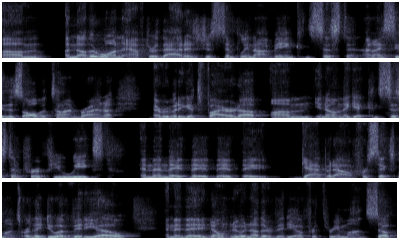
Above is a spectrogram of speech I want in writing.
Um, another one after that is just simply not being consistent. And I see this all the time, Brian. Uh, everybody gets fired up, um, you know, and they get consistent for a few weeks and then they, they, they, they gap it out for six months or they do a video and then they don't do another video for three months. So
